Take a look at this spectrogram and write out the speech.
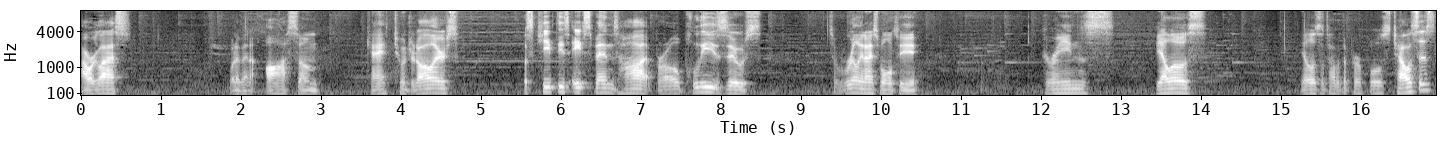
Hourglass would have been awesome. Okay, $200. Let's keep these eight spins hot, bro. Please, Zeus. It's a really nice multi. Greens. Yellows. Yellows on top of the purples. Chalices?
